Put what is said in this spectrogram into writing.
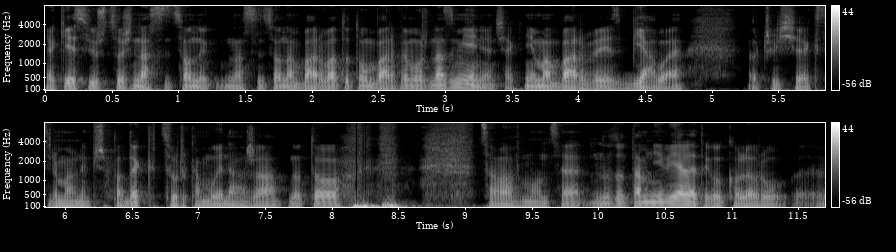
jak jest już coś nasycony, nasycona barwa, to tą barwę można zmieniać. Jak nie ma barwy, jest białe, oczywiście ekstremalny przypadek, córka młynarza, no to cała w mące, no to tam niewiele tego koloru, e,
